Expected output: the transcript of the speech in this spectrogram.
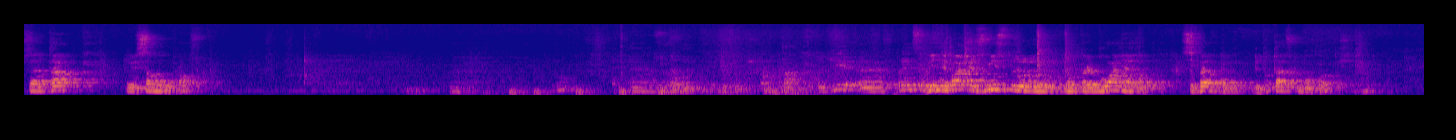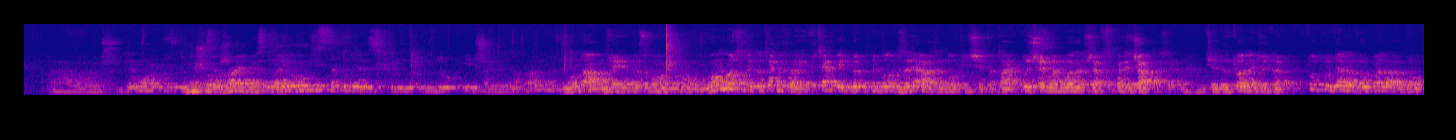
все так, то й самоуправство. Е. Так, тоді, е, в принципі, Він не бачив змісту ну, перебування себе в депутатському корпусі. Е, щоб розуміння, Тому що вважає не на стоїть. його місце буде інша людина, правильно? Ну так, ми безумовно. Ну, воно носить декотельний характер. Це якби не було б заяви, це було б інше питання. Тут ще ми могли б ще сперечатися, чи до того, чи до того. Тут людина зробила, ну,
